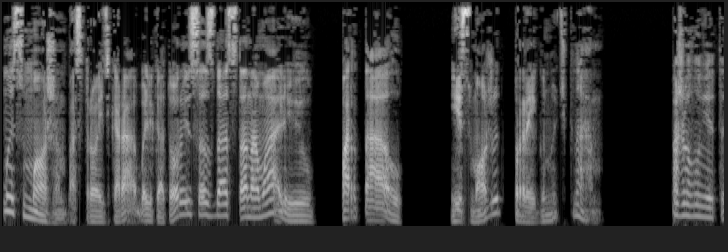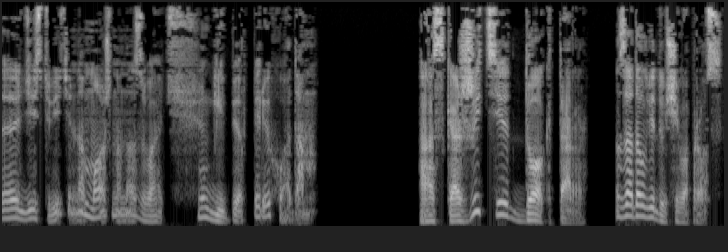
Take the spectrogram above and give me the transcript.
мы сможем построить корабль, который создаст аномалию, портал, и сможет прыгнуть к нам. Пожалуй, это действительно можно назвать гиперпереходом. «А скажите, доктор», — задал ведущий вопрос,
